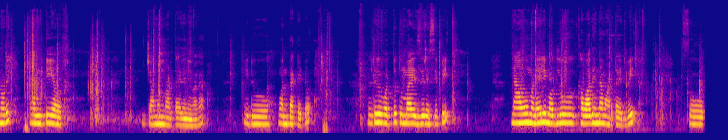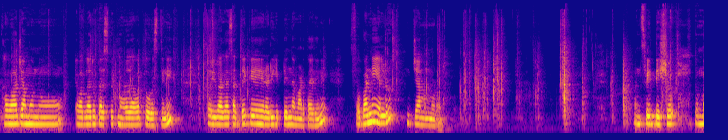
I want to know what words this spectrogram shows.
ನೋಡಿ ಒನ್ ಟಿ ಅವರ್ ಜಾಮೂನ್ ಮಾಡ್ತಾಯಿದ್ದೀನಿ ಇವಾಗ. ಇದು ಒನ್ ಪ್ಯಾಕೆಟು ಎಲ್ರಿಗೂ ಗೊತ್ತು, ತುಂಬ ಈಸಿ ರೆಸಿಪಿ ನಾವು ಮನೆಯಲ್ಲಿ ಮೊದಲು ಖವಾದಿಂದ ಮಾಡ್ತಾಯಿದ್ವಿ ಸೊ ಖವಾ ಜಾಮೂನು ಯಾವಾಗಲಾದ್ರೂ ತರಿಸ್ಬಿಟ್ಟು ಮಾಡೋದಾವಾಗ ತೋರಿಸ್ತೀನಿ. ಸೊ ಇವಾಗ ಸದ್ಯಕ್ಕೆ ರೆಡಿ ಹಿಟ್ಟಿಂದ ಮಾಡ್ತಾಯಿದ್ದೀನಿ ಸೊ ಬನ್ನಿ ಎಲ್ಲರೂ ಜಾಮೂನ್ ಮಾಡೋಣ. ಒಂದು ಸ್ವೀಟ್ ಡಿಶ್ಶು ತುಂಬ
